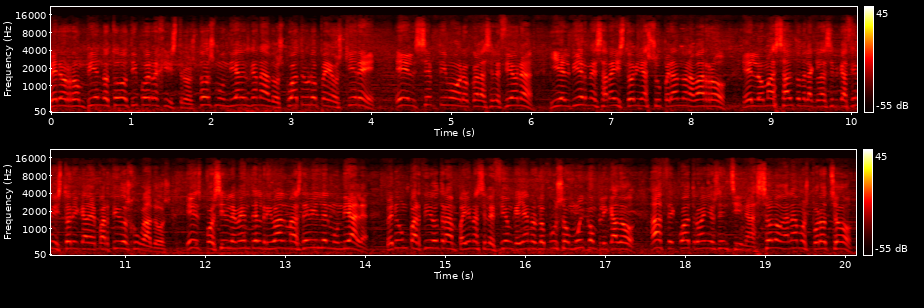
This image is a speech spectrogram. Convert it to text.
pero rompiendo todo tipo de registros. Dos mundiales ganados, cuatro europeos, quiere el séptimo oro con la selección y el viernes hará historia superando a Navarro en lo más alto de la clasificación histórica de partidos jugados. Es posiblemente el rival más débil del mundial, pero un partido trampa y una selección que ya nos lo puso muy complicado hace cuatro años en China. Solo ganamos por ocho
